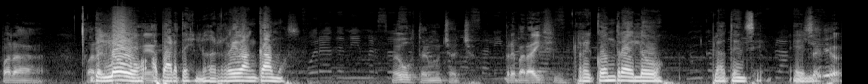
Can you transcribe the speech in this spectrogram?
para... para Del el lobo, aparte, lo rebancamos. Me gusta el muchacho, preparadísimo. Recontra del lobo, platense. El ¿En serio?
